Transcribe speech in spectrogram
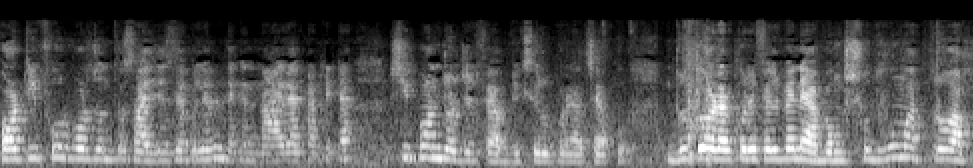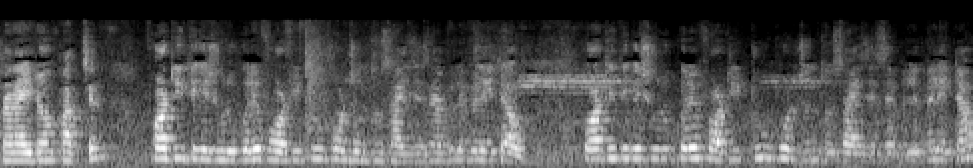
ফর্টি ফোর পর্যন্ত সাইজেস অ্যাভেলেবেল দেখেন নায়রা কাট এটা শিপন জর্জেট ফ্যাব্রিক্স এর উপরে আছে আপু। দ্রুত অর্ডার করে ফেলবেন এবং শুধুমাত্র আপনারা এটাও পাচ্ছেন ফর্টি থেকে শুরু করে ফর্টি টু পর্যন্ত সাইজেস অ্যাভেলেবেল এটাও। ফর্টি থেকে শুরু করে ফর্টি টু পর্যন্ত সাইজেস অ্যাভেলেবেল এটাও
